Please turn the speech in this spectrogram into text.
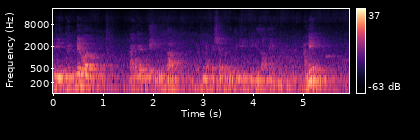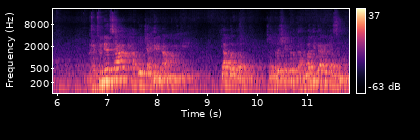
की घटनेवर काय काय गोष्टी होतात. घटना कशा पद्धतीने ही केली जाते. आणि घटनेचा हा जो जाहीरनामा आहे याबद्दल चंद्रशेखर धर्माधिकाऱ्यांनी असं म्हणतो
